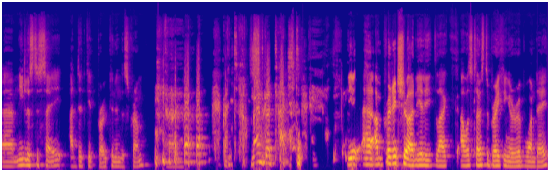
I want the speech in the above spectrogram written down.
Um, needless to say, I did get broken in the scrum. Um, man's got touched. yeah, uh, I'm pretty sure I nearly like I was close to breaking a rib one day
